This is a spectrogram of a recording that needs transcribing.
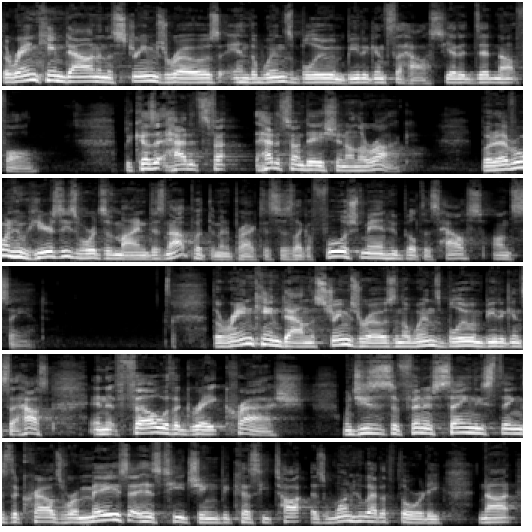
The rain came down and the streams rose and the winds blew and beat against the house, yet it did not fall because it had its, had its foundation on the rock. But everyone who hears these words of mine does not put them into practice is like a foolish man who built his house on sand. The rain came down, the streams rose, and the winds blew and beat against the house, and it fell with a great crash. When Jesus had finished saying these things, the crowds were amazed at his teaching because he taught as one who had authority, not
